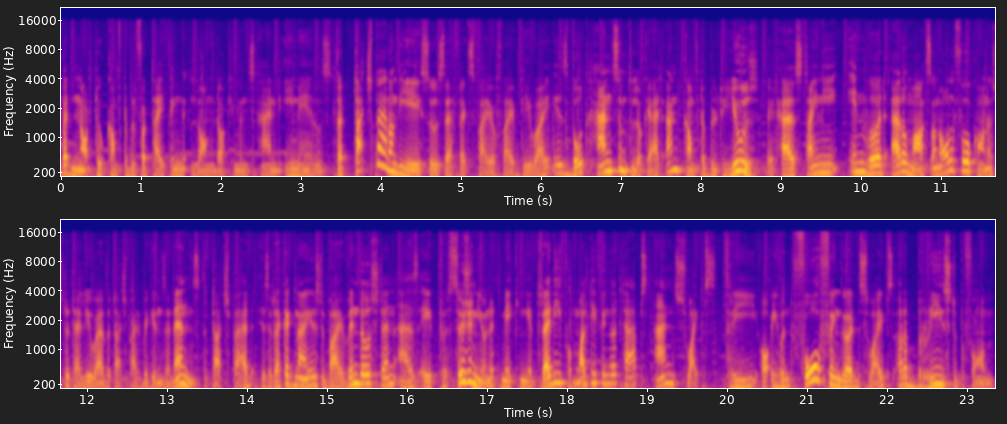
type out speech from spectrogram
but not too comfortable for typing long documents and emails. The touchpad on the Asus FX505DY is both handsome to look at and comfortable to use. It has tiny inward arrow marks on all four corners to tell you where the touchpad begins and ends. The touchpad is recognized by Windows 10 as a precision unit, making it ready for multi-finger taps and swipes. Three or even four-fingered swipes are a breeze to perform.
